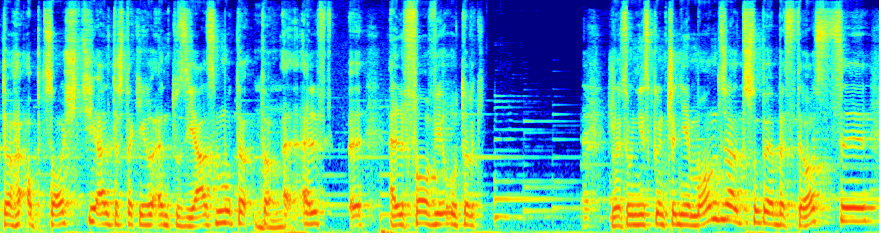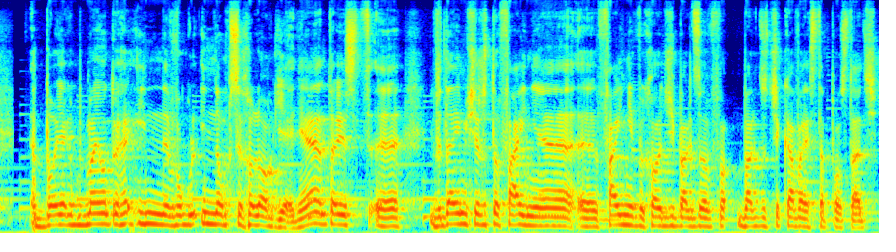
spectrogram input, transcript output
trochę obcości, ale też takiego entuzjazmu. To, to elf, e, elfowie u Tolkiena, że oni są nieskończenie mądrzy, ale też są trochę beztroscy, bo jakby mają trochę inny, w ogóle inną psychologię, nie? To jest, e, wydaje mi się, że to fajnie, e, fajnie wychodzi, bardzo, bardzo ciekawa jest ta postać.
